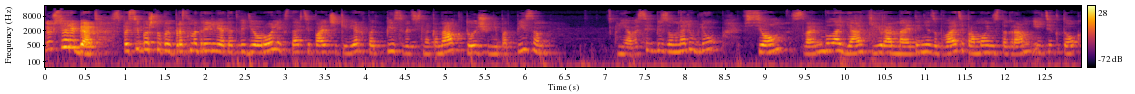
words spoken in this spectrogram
Ну все, ребят, спасибо, что вы просмотрели этот видеоролик. Ставьте пальчики вверх, подписывайтесь на канал, кто еще не подписан. Я вас всех безумно люблю. Все, с вами была я, Кира Найта. Не забывайте про мой инстаграм и тикток.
